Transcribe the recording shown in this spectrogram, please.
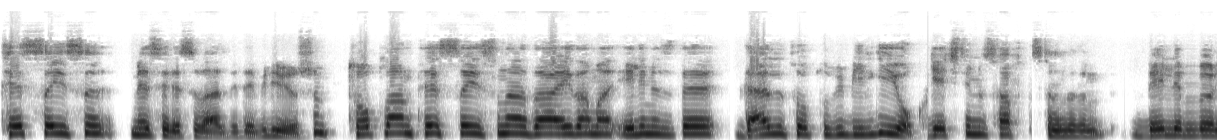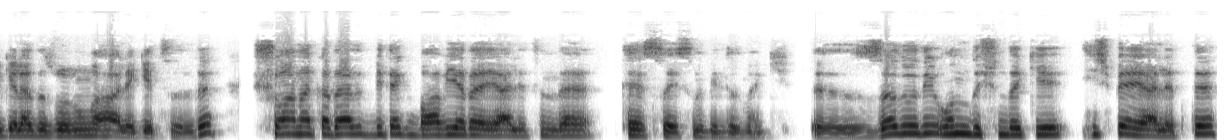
Test sayısı meselesi var bir de biliyorsun. Toplam test sayısına dair ama elimizde derli toplu bir bilgi yok. Geçtiğimiz hafta sanırım belli bölgelerde zorunlu hale getirildi. Şu ana kadar bir tek Bavyera eyaletinde test sayısını bildirmek e, zaruri. Onun dışındaki hiçbir eyalette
